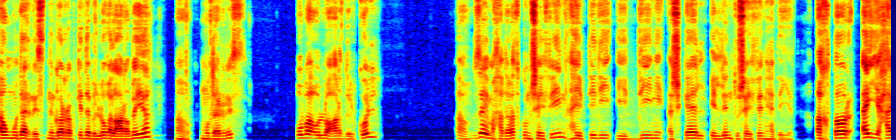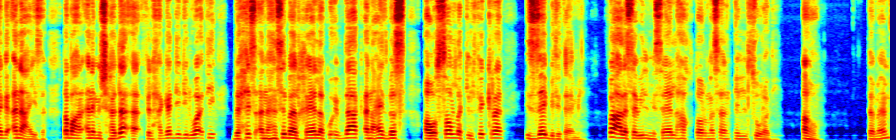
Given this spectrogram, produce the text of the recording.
أو مدرس. نجرب كده باللغة العربية. اهو مدرس. وبقول له عرض الكل. اهو زي ما حضراتكم شايفين هيبتدي يديني أشكال اللي أنتوا شايفينها ديت. أختار أي حاجة أنا عايزها. طبعا أنا مش هدقق في الحاجات دي دلوقتي بحيث أنا هسيبها لخيالك وإبداعك. أنا عايز بس أوصل لك الفكرة إزاي بتتعمل. فعلى سبيل المثال هختار مثلا الصورة دي. أهو. تمام؟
